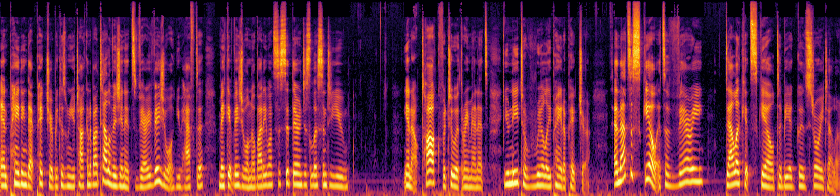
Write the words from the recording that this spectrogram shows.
and painting that picture because when you're talking about television, it's very visual. You have to make it visual. Nobody wants to sit there and just listen to you you know, talk for two or three minutes. You need to really paint a picture. And that's a skill. It's a very delicate skill to be a good storyteller.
